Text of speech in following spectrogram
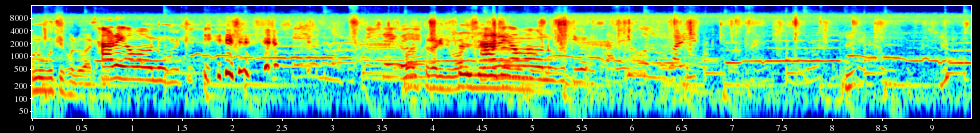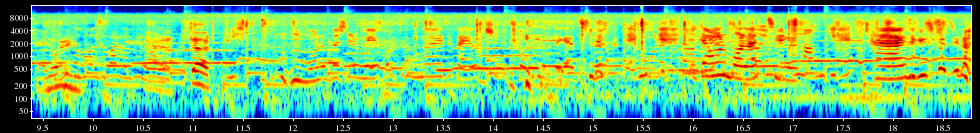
অনুভূতি হলো আর কি? সারে গামা অনুভূতি। সেই বল তোরা কিছু বল। সেই সারে গামা অনুভূতি হলো কি? বলব বাড়ি তো বলতে পারো যে ভালো বলেছে। স্টার্ট ইস, মনোদোষের মেয়ে পছন্দ হয়েছে তাই ওর সঙ্গে ছবি তুলতে গেছিল এটা আমার বলার ছিল হ্যাঁ জিজ্ঞেস করছিলাম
